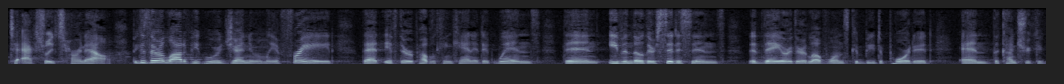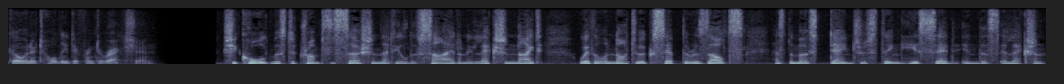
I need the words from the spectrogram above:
to actually turn out because there are a lot of people who are genuinely afraid that if the Republican candidate wins, then even though they're citizens, that they or their loved ones could be deported and the country could go in a totally different direction. She called Mr. Trump's assertion that he'll decide on election night whether or not to accept the results as the most dangerous thing he's said in this election.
